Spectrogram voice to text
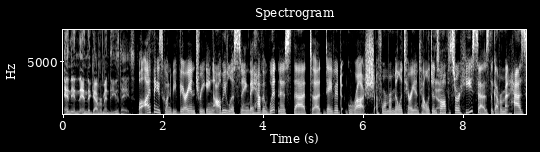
in, in, in the government these days. Well, I think it's going to be very intriguing. I'll be listening. They have a witness that uh, David Grusch, a former military intelligence Yeah. officer, he says the government has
